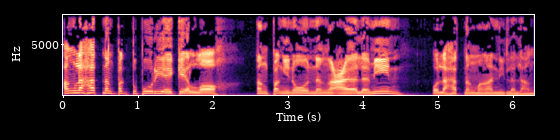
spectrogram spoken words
Ang lahat ng pagpupuri ay kay Allah, ang Panginoon ng alamin o lahat ng mga nilalang.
